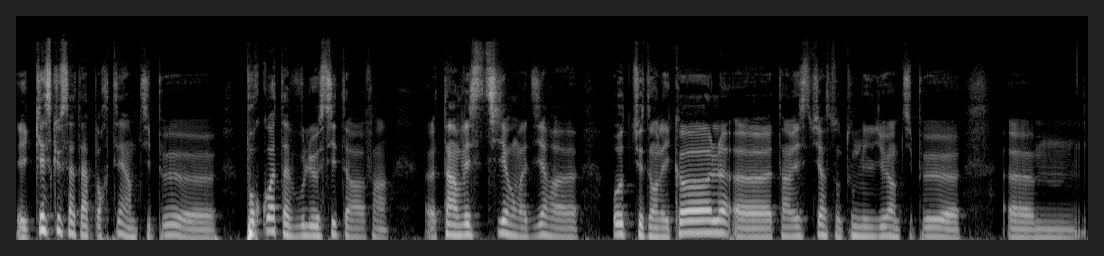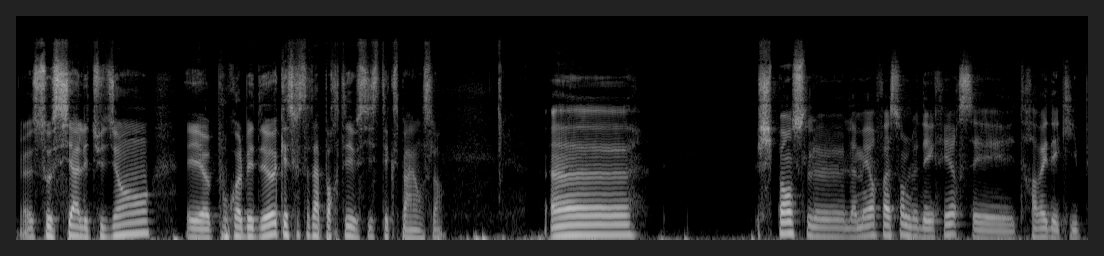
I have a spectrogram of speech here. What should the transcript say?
Et qu'est-ce que ça t'a apporté un petit peu Pourquoi tu as voulu aussi enfin, t'investir, on va dire, autre que dans l'école, t'investir dans tout le milieu un petit peu euh, social étudiant Et euh, pourquoi le BDE Qu'est-ce que ça t'a apporté aussi cette expérience-là? Euh, Je pense que la meilleure façon de le décrire, c'est travail d'équipe.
